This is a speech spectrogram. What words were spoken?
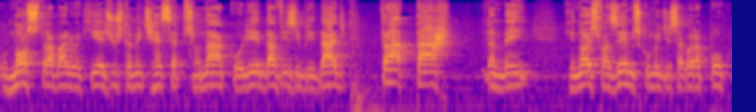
o nosso trabalho aqui é justamente recepcionar, acolher, dar visibilidade, tratar também, que nós fazemos, como eu disse agora há pouco,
